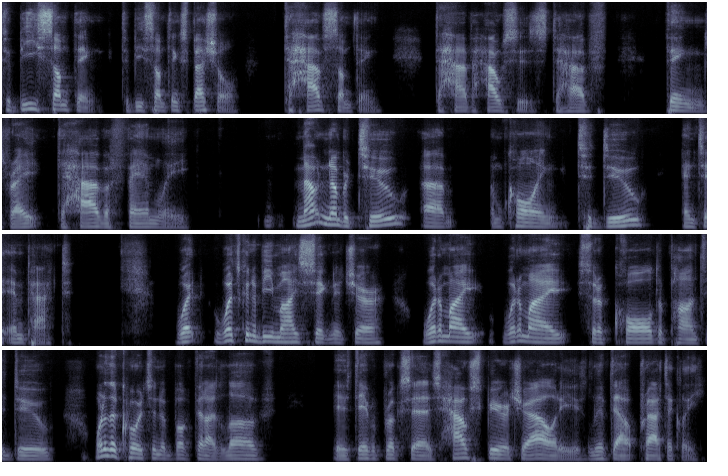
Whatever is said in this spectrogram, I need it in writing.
to be something, to be something special, to have something to have houses, to have things, right? To have a family. Mountain number two, um, I'm calling to do and to impact. What what's going to be my signature? What am I what am I sort of called upon to do? One of the quotes in the book that I love is David Brooks says, "How spirituality is lived out practically."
